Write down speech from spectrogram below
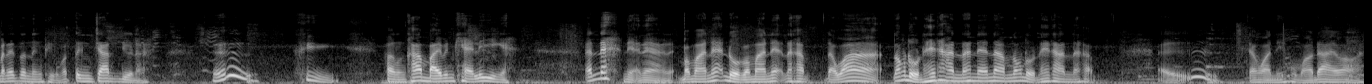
มาได้ตัวหนึ่งถือว่าตึงจัดอยู่นะเออฝั่งตรงข้ามไบเป็นแครี่ไง อันเนี้ยเนี่ยเนี่ยประมาณเนี้ยโดดประมาณเนี้ยนะครับ แต่ว่าต้องโดดให้ทันนะแนะนำต้องโดดให้ทันนะครับ เออจังหวะนี้ผมเอาได้ป่าวะ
